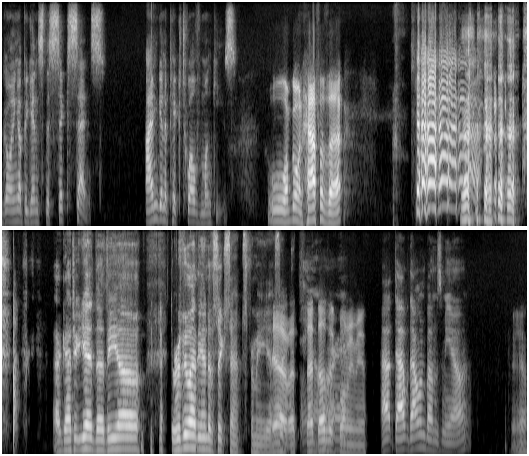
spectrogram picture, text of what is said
going up against the sixth sense. I'm gonna pick 12 monkeys. Oh, I'm going half of that. I got you. Yeah, the the uh the reveal at the end of Sixth Sense for me. Yeah. Yeah, so- that that Damn, does it for me, man. that, that that one bums me out. Yeah.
